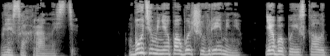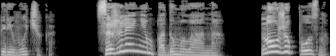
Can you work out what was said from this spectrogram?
для сохранности. «Будь у меня побольше времени, я бы поискала переводчика». С сожалением подумала она. Но уже поздно,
